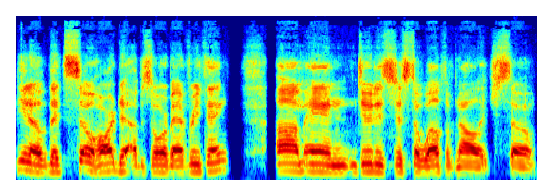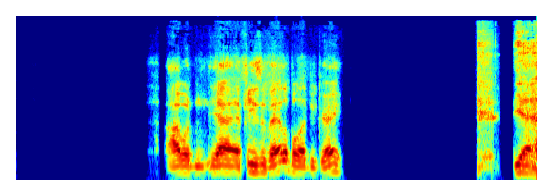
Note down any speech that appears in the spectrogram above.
you know, it's so hard to absorb everything. Um, and dude is just a wealth of knowledge. So I would, yeah, if he's available, that'd be great. Yeah,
